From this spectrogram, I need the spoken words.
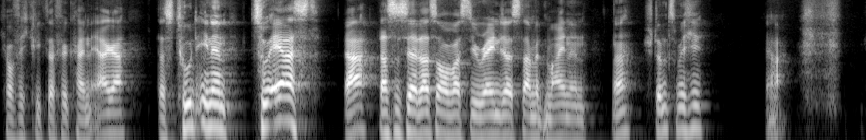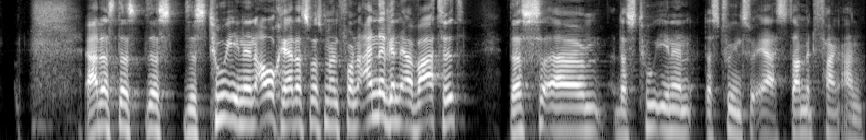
Ich hoffe, ich kriege dafür keinen Ärger. Das tut ihnen zuerst. Ja, das ist ja das auch, was die Rangers damit meinen. Ne? Stimmt's, Michi? Ja. Ja, das, das, das, das tut ihnen auch. Ja, das, was man von anderen erwartet, das, ähm, das, tu ihnen, das tu ihnen zuerst. Damit fang an.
